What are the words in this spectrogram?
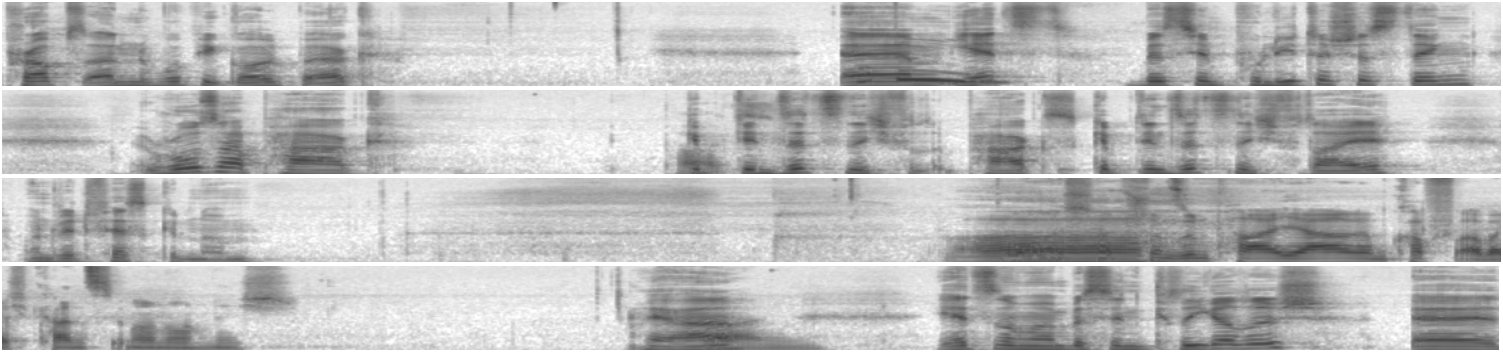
Props an Whoopi Goldberg. Ähm, jetzt ein bisschen politisches Ding. Rosa Park gibt den Sitz nicht Parks gibt den Sitz nicht frei und wird festgenommen. Boah, ich habe schon so ein paar Jahre im Kopf, aber ich kann es immer noch nicht. Ja. Sagen. Jetzt noch mal ein bisschen kriegerisch. Äh,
